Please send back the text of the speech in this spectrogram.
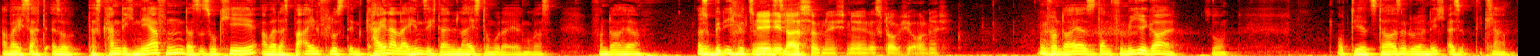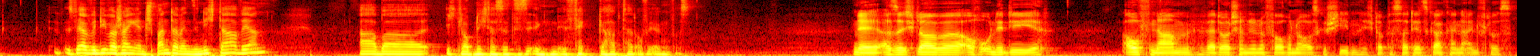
Aber ich sag, also, das kann dich nerven, das ist okay, aber das beeinflusst in keinerlei Hinsicht deine Leistung oder irgendwas. Von daher, also bin ich mir zumindest. Nee, die sicher. Leistung nicht, nee, das glaube ich auch nicht. Und von daher ist es dann für mich egal. So. Ob die jetzt da sind oder nicht. Also klar, es wäre für die wahrscheinlich entspannter, wenn sie nicht da wären. Aber ich glaube nicht, dass das irgendeinen Effekt gehabt hat auf irgendwas. Nee, also ich glaube, auch ohne die Aufnahmen wäre Deutschland in der Vorrunde ausgeschieden. Ich glaube, das hat jetzt gar keinen Einfluss.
